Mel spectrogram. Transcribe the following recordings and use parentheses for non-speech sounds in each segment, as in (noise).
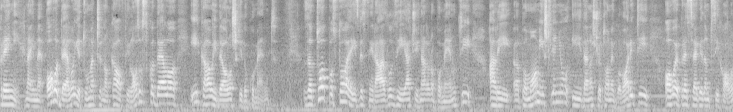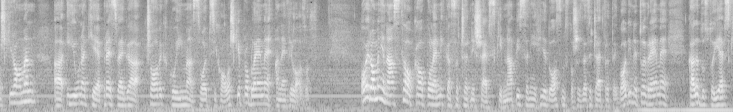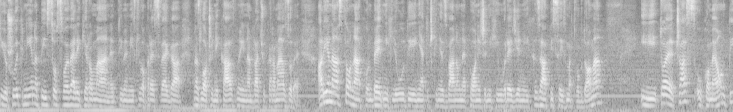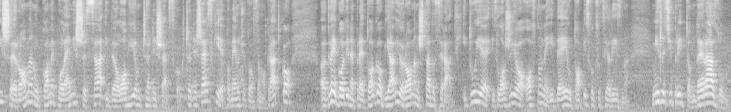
pre njih. Naime, ovo delo je tumačeno kao filozofsko delo i kao ideološki dokument. Za to postoje izvesni razlozi ja ću ih naravno pomenuti, ali e, po mom mišljenju, i danas ću o tome govoriti, ovo je pre svega jedan psihološki roman i junak je pre svega čovek koji ima svoje psihološke probleme, a ne filozof. Ovaj roman je nastao kao polemika sa Černiševskim, napisan je 1864. godine, to je vreme kada Dostojevski još uvek nije napisao svoje velike romane, time mislimo pre svega na Zločini kaznu i na Braću Karamazove, ali je nastao nakon bednih ljudi, njetočkinje zvanovne, poniženih i uvređenih, zapisa iz mrtvog doma, I to je čas u kome on piše roman u kome polemiše sa ideologijom Černiševskog. Černiševski je, pomenuću to samo kratko, dve godine pre toga objavio roman Šta da se radi i tu je izložio osnovne ideje utopijskog socijalizma, misleći pritom da je razum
